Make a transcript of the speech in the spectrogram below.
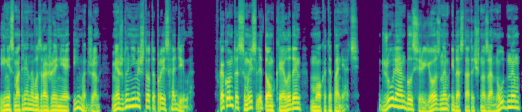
и, несмотря на возражения Имаджин, между ними что-то происходило. В каком-то смысле Том Келлодейн мог это понять. Джулиан был серьезным и достаточно занудным,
